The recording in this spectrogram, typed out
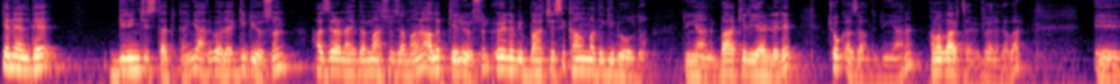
Genelde birinci statüden yani böyle gidiyorsun Haziran ayında mahsul zamanı alıp geliyorsun. Öyle bir bahçesi kalmadı gibi oldu dünyanın. Bakir yerleri çok azaldı dünyanın. Ama var tabi böyle de var. Ee,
